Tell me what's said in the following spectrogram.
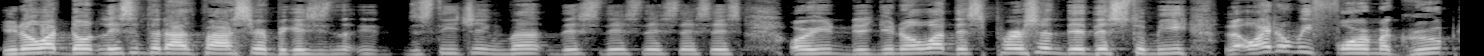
you know what, don't listen to that pastor because he's, just teaching this, this, this, this, this. Or you, know what, this person did this to me. Why don't we form a group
